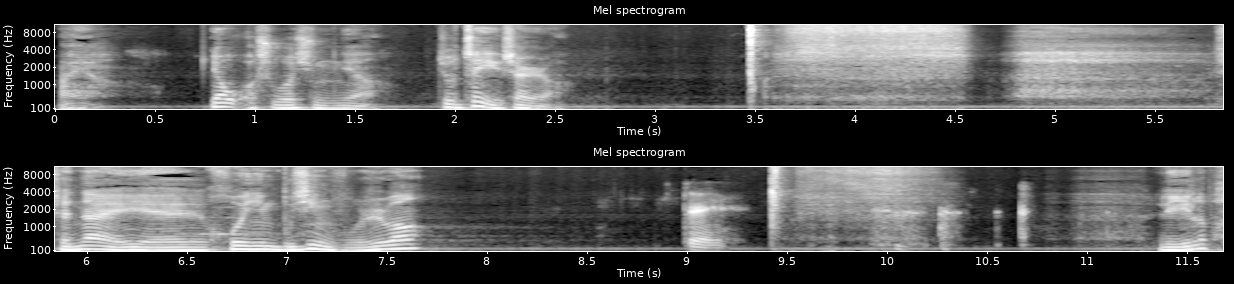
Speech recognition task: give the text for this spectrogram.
哎呀，要我说兄弟啊，就这事儿啊，现在也婚姻不幸福是吧？对，离了吧。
